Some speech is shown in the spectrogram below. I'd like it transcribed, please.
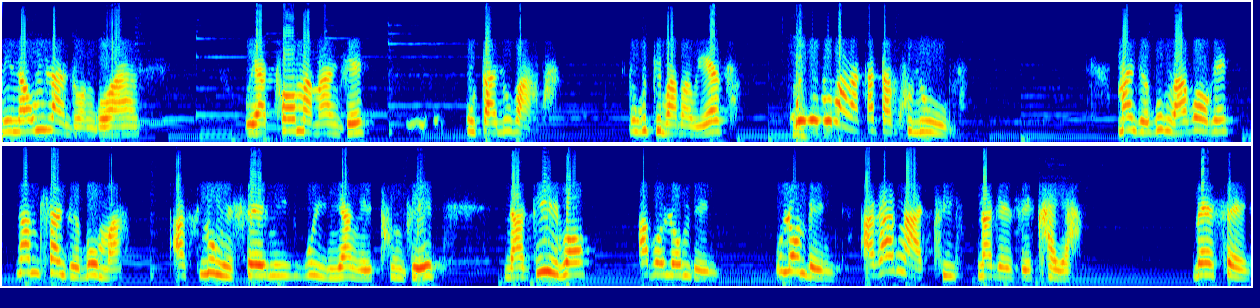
Mina umlando angiwazi uyathoma manje uqala ubaba ukuthi baba uyezwa? Ukuba ubaba kade akhuluma. Manje kungako-ke namhlanje boma asilungiseni kuyinyanga ethu nje. Nakibo abolombeni ulombeni akangathi nakeze ekhaya bese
